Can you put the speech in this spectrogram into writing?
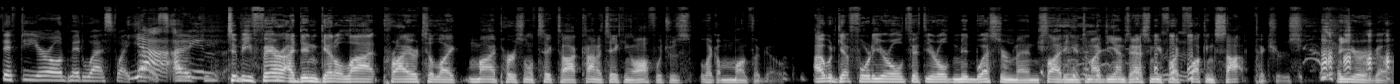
50 year old Midwest white yeah, guys. I mean, to be fair, I didn't get a lot prior to like my personal TikTok kind of taking off, which was like a month ago. I would get 40 year old, 50 year old Midwestern men sliding into my DMs asking me for like fucking sock pictures a year ago.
